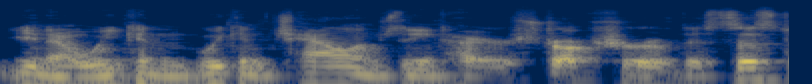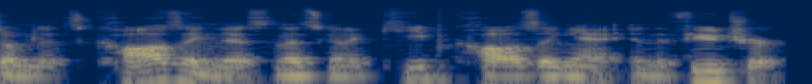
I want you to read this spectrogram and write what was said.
You know, we can we can challenge the entire structure of the system that's causing this and that's going to keep causing it in the future.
